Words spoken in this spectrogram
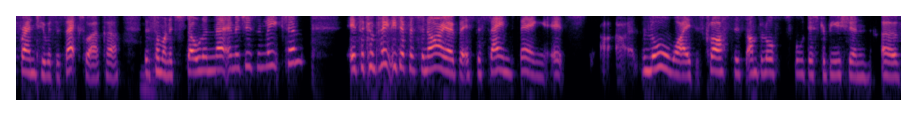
friend who was a sex worker that mm. someone had stolen their images and leaked them. It's a completely different scenario, but it's the same thing. It's uh, law wise, it's classed as unlawful distribution of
